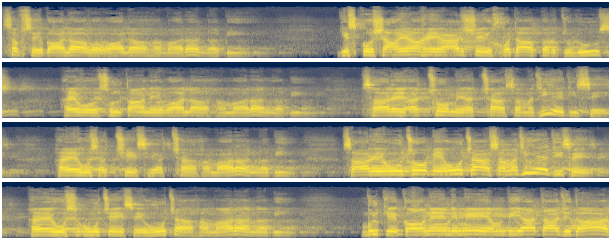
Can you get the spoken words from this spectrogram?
सबसे बाला व वाला हमारा नबी। जिसको शाया है अरश खुदा पर जुलूस, है वो सुल्तान वाला हमारा नबी। सारे अच्छों में अच्छा समझिए जिसे, है उस अच्छे से अच्छा हमारा नबी। सारे ऊंचों में ऊँचा समझिए जिसे, है उस ऊँचे से ऊँचा हमारा नबी। मुल्क कौन में अम्बिया ताजदार?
